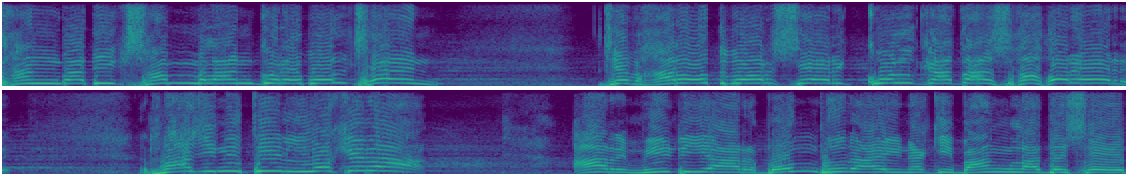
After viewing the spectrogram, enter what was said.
সাংবাদিক সম্মেলন করে বলছেন যে ভারতবর্ষের কলকাতা শহরের রাজনীতির লোকেরা আর মিডিয়ার বন্ধুরাই নাকি বাংলাদেশের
